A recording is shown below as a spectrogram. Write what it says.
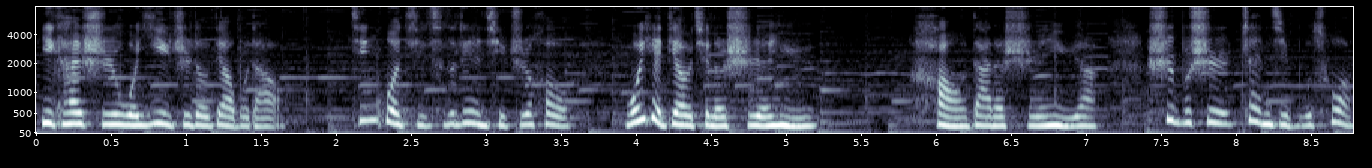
一开始我一直都钓不到，经过几次的练习之后，我也钓起了食人鱼。好大的食人鱼啊！是不是战绩不错？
